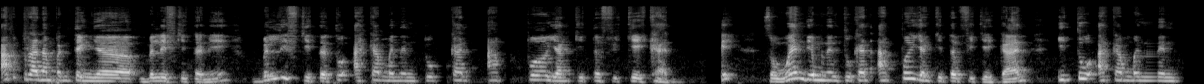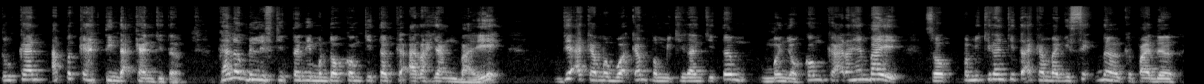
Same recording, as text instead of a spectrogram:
apa peranan pentingnya belief kita ni? Belief kita tu akan menentukan apa yang kita fikirkan. Okay? So when dia menentukan apa yang kita fikirkan, itu akan menentukan apakah tindakan kita. Kalau belief kita ni mendokong kita ke arah yang baik, dia akan membuatkan pemikiran kita menyokong ke arah yang baik. So pemikiran kita akan bagi signal kepada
